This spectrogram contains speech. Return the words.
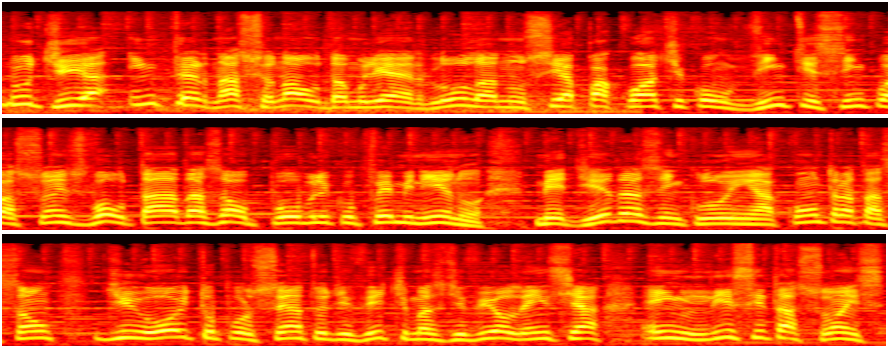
No Dia Internacional da Mulher, Lula anuncia pacote com 25 ações voltadas ao público feminino. Medidas incluem a contratação de 8% de vítimas de violência em licitações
